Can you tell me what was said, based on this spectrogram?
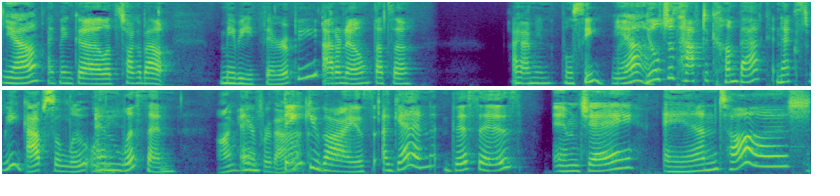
Yeah. I think uh, let's talk about maybe therapy. I don't know. That's a. I, I mean, we'll see. Yeah. You'll just have to come back next week Absolutely. and listen. I'm here And for that. thank you guys again. This is MJ. and Tash.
